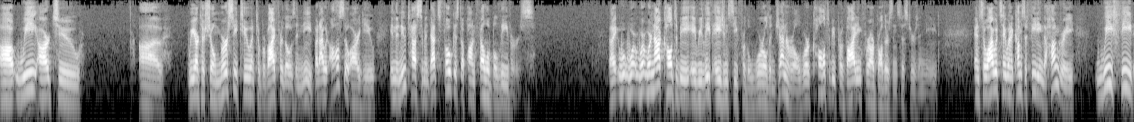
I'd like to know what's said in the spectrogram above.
uh, we are to uh, we are to show mercy to and to provide for those in need. But I would also argue in the New Testament that's focused upon fellow believers. Right? We're, we're not called to be a relief agency for the world in general. We're called to be providing for our brothers and sisters in need. And so I would say when it comes to feeding the hungry, we feed,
